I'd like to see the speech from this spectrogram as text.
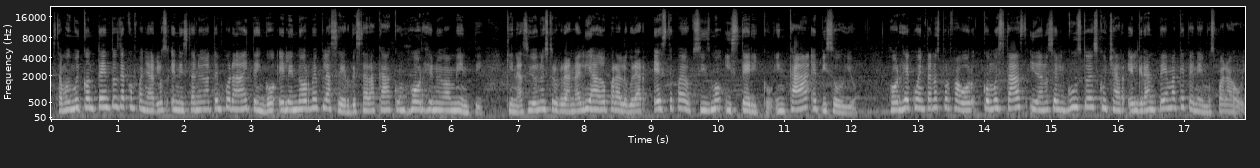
Estamos muy contentos de acompañarlos en esta nueva temporada y tengo el enorme placer de estar acá con Jorge nuevamente, quien ha sido nuestro gran aliado para lograr este paroxismo histérico en cada episodio. Jorge, cuéntanos por favor cómo estás y danos el gusto de escuchar el gran tema que tenemos para hoy.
